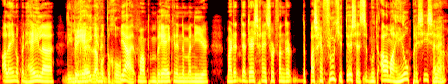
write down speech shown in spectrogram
Alleen op een hele die ligt de hele dag berekenen- op de grond. ja, maar op een berekenende manier. Maar er, is geen soort van, er, er past geen vloedje tussen. Het moet allemaal heel precies zijn. Ja.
